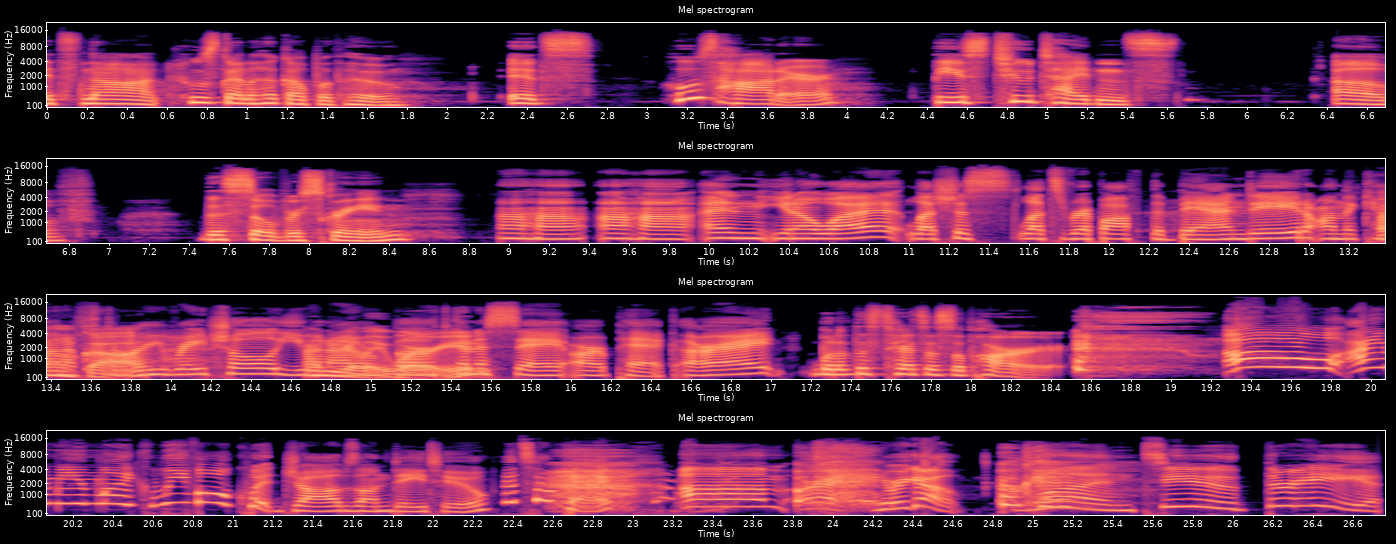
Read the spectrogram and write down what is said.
It's not, who's gonna hook up with who? It's, who's hotter? These two titans of the silver screen. Uh huh. Uh huh. And you know what? Let's just let's rip off the band aid on the count Oh, of God. three. Rachel, you and I'm I really are both worried. gonna say our pick. All right. What if this tears us apart? Oh, I mean, like we've all quit jobs on day two. It's okay. Um. All right. Here we go. Okay. One, two, three.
